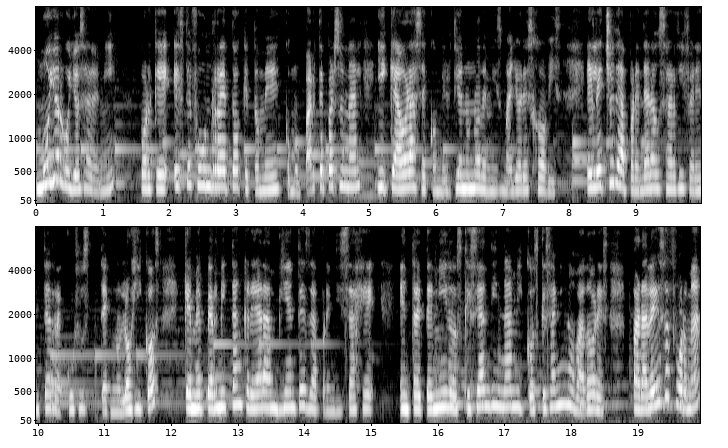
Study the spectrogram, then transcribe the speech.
muy orgullosa de mí porque este fue un reto que tomé como parte personal y que ahora se convirtió en uno de mis mayores hobbies. El hecho de aprender a usar diferentes recursos tecnológicos que me permitan crear ambientes de aprendizaje entretenidos, que sean dinámicos, que sean innovadores, para de esa forma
